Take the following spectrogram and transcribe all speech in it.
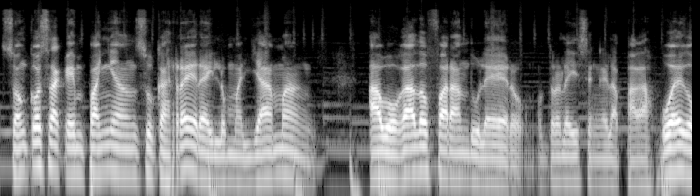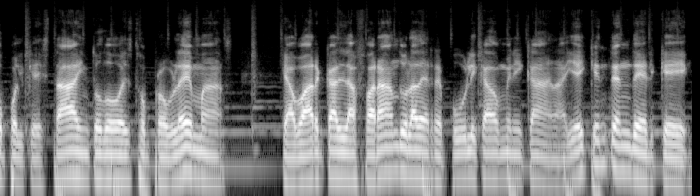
Son cosas que empañan su carrera y lo mal llaman abogado farandulero. Otros le dicen el apagafuego porque está en todos estos problemas que abarcan la farándula de República Dominicana. Y hay que entender que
